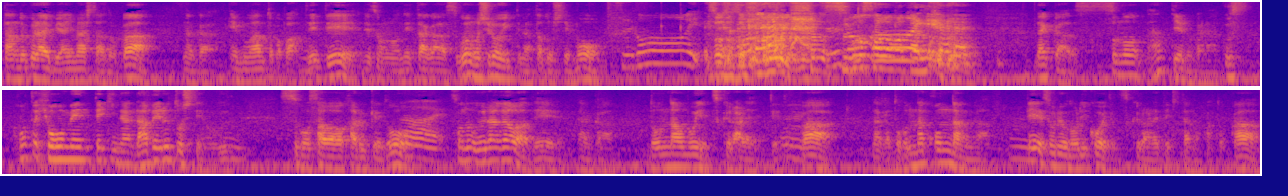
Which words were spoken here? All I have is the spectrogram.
単独ライブやりましたとかなんか m 1とかバッて出てでそのネタがすごい面白いってなったとしてもすごーい。そうそうそうすごい そのすごさは分かるけどなんかそのなんていうのかなうす本当表面的なラベルとしてのう凄さはわかるけど、はい。その裏側でなんかどんな思いで作られてとか、なんかどんな困難があってそれを乗り越えて作られてきたのかとか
